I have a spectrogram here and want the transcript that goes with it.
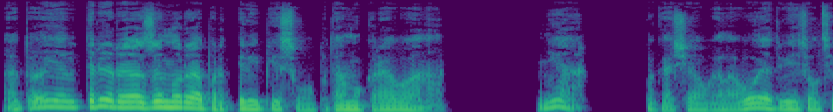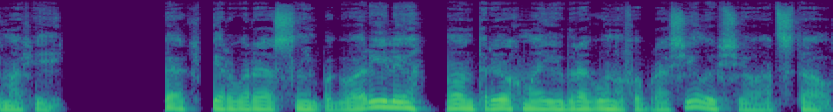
А то я три раза ему рапорт переписывал по тому каравану. — Не, — покачав головой, ответил Тимофей. Как в первый раз с ним поговорили, он трех моих драгунов опросил, и все, отстал.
